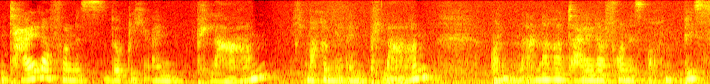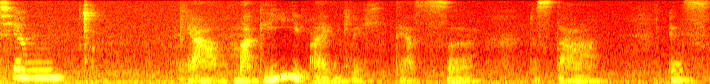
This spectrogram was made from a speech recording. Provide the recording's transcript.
ein Teil davon ist wirklich ein Plan. Ich mache mir einen Plan. Und ein anderer Teil davon ist auch ein bisschen ja, Magie eigentlich, das, äh, das da ins,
